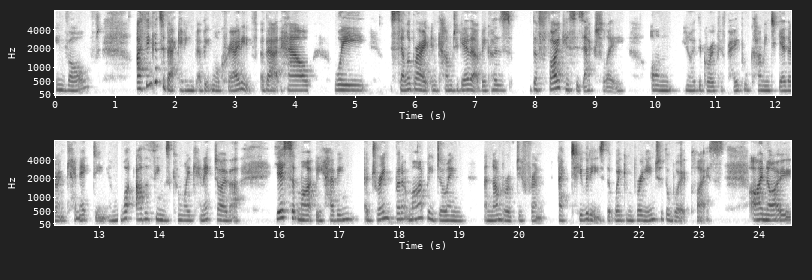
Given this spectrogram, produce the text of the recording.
involved, I think it's about getting a bit more creative about how we celebrate and come together because the focus is actually on you know the group of people coming together and connecting and what other things can we connect over. Yes it might be having a drink but it might be doing a number of different activities that we can bring into the workplace. I know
